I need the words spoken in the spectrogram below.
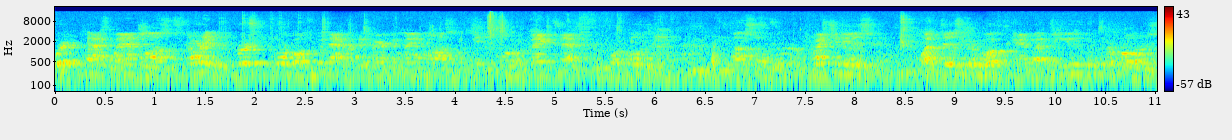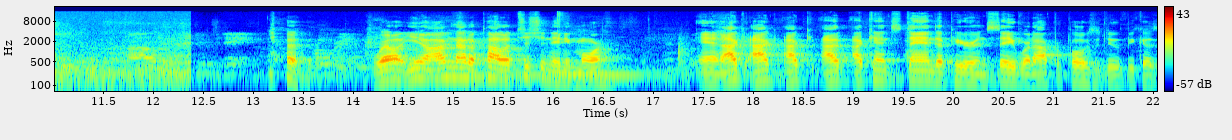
working class land loss, starting first and foremost with African American land loss in the form of bank theft through foreclosure. so the question is, what does your book and what do you propose uh, to do today? Well, you know, I'm not a politician anymore, and I, I, I, I, I can't stand up here and say what I propose to do because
